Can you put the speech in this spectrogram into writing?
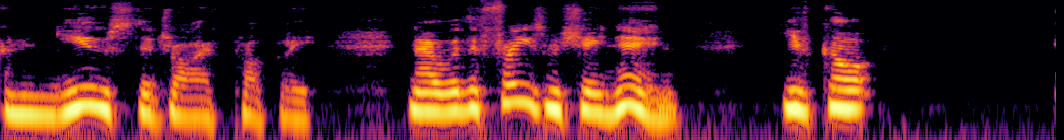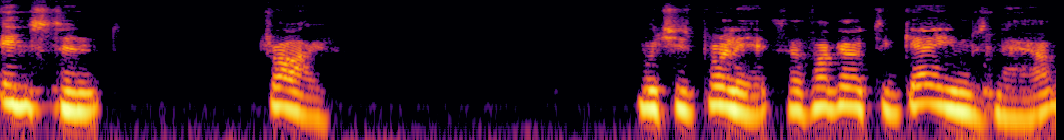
and use the drive properly. Now, with the freeze machine in, you've got instant drive, which is brilliant. So if I go to games now,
